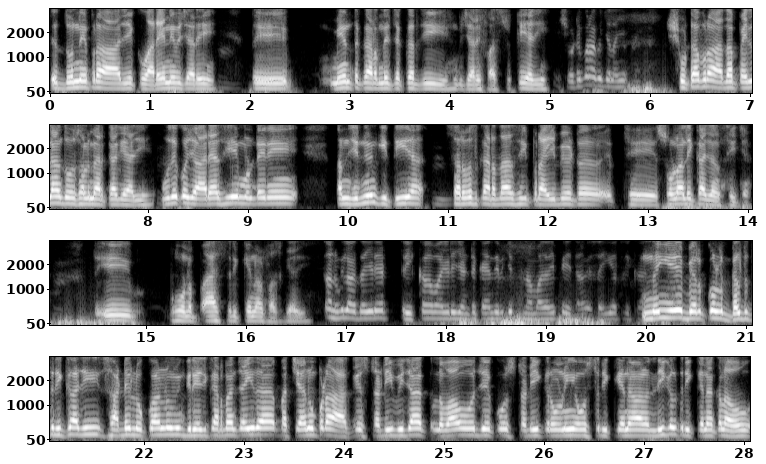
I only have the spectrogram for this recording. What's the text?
ਤੇ ਦੋਨੇ ਭਰਾ ਜੇ ਕੁਆਰੇ ਨੇ ਵਿਚਾਰੇ ਤੇ ਮਿਹਨਤ ਕਰਨ ਦੇ ਚੱਕਰ 'ਚ ਹੀ ਵਿਚਾਰੇ ਫਸ ਚੁੱਕੇ ਆ ਜੀ। ਛੋਟੇ ਭਰਾ ਕੋ ਚਲਾ ਜੀ ਛੋਟਾ ਭਰਾ ਦਾ ਪਹਿਲਾਂ 2 ਸਾਲ ਅਮਰੀਕਾ ਗਿਆ ਜੀ। ਉਹਦੇ ਕੋਲ ਜਾ ਰਿਹਾ ਸੀ ਇਹ ਮੁੰਡੇ ਨੇ ਇੰਜੀਨੀਅਰਿੰਗ ਕੀਤੀ ਆ ਸਰਵਿਸ ਕਰਦਾ ਸੀ ਪ੍ਰਾਈਵੇਟ ਇੱਥੇ ਸੋਨਾਲੀਕਾ ਏਜੰਸੀ 'ਚ। ਤੇ ਇਹ ਹੁਣ ਇਸ ਤਰੀਕੇ ਨਾਲ ਫਸ ਗਿਆ ਜੀ। ਤੁਹਾਨੂੰ ਕੀ ਲੱਗਦਾ ਜਿਹੜੇ ਤਰੀਕਾ ਵਾ ਜਿਹੜੇ ਏਜੰਟ ਕਹਿੰਦੇ ਵੀ ਜਿਤਨਾ ਦਾ ਭੇਜ ਦਾਂਗੇ ਸਹੀ ਆ ਤਰੀਕਾ? ਨਹੀਂ ਇਹ ਬਿਲਕੁਲ ਗਲਤ ਤਰੀਕਾ ਜੀ। ਸਾਡੇ ਲੋਕਾਂ ਨੂੰ ਵੀ ਗਰੇਜ ਕਰਨਾ ਚਾਹੀਦਾ ਬੱਚਿਆਂ ਨੂੰ ਪੜ੍ਹਾ ਕੇ ਸਟੱਡੀ ਵੀਜ਼ਾ ਲਵਾਓ ਜੇ ਕੋਈ ਸਟੱਡੀ ਕਰਾਉਣੀ ਹੈ ਉਸ ਤਰੀਕੇ ਨਾਲ ਲੀਗਲ ਤਰੀਕੇ ਨਾਲ ਘਲਾਓ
